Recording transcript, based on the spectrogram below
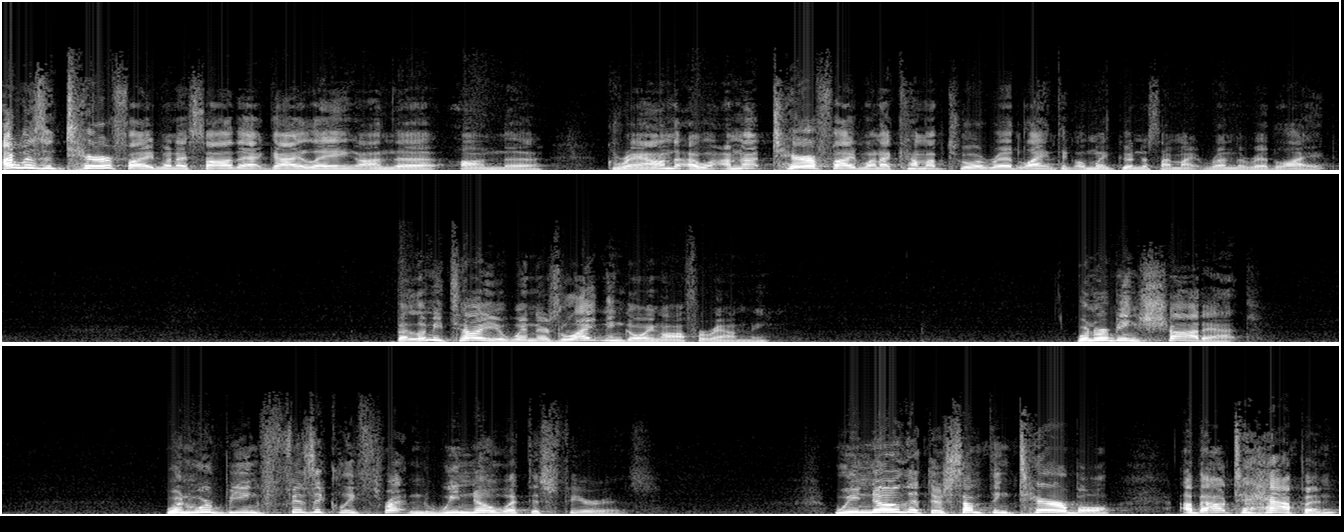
I wasn't terrified when I saw that guy laying on the, on the ground. I, am not terrified when I come up to a red light and think, oh my goodness, I might run the red light. But let me tell you, when there's lightning going off around me, when we're being shot at, when we're being physically threatened, we know what this fear is. We know that there's something terrible about to happen.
